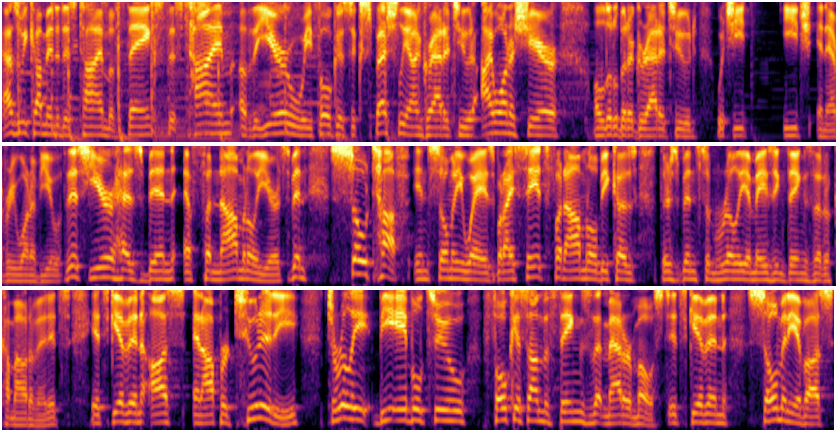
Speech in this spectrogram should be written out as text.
As we come into this time of thanks, this time of the year where we focus especially on gratitude, I want to share a little bit of gratitude, which each each and every one of you. This year has been a phenomenal year. It's been so tough in so many ways, but I say it's phenomenal because there's been some really amazing things that have come out of it. It's it's given us an opportunity to really be able to focus on the things that matter most. It's given so many of us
